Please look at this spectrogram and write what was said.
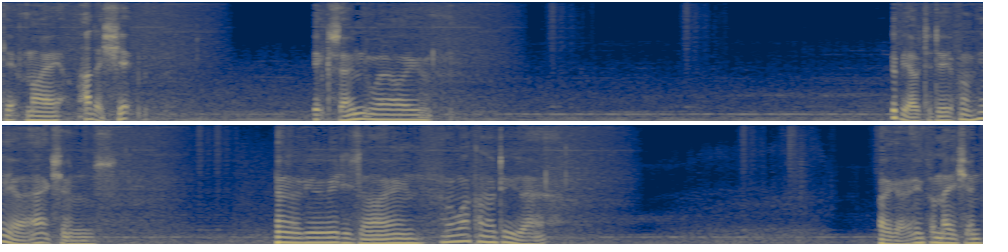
get my other ship, Vixen, where I should be able to do it from here. Actions. View redesign. Well, why can't I do that? There we go. Information.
